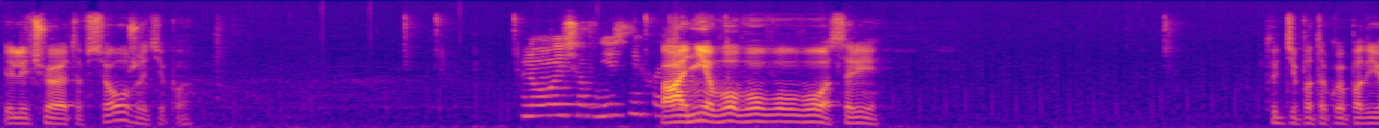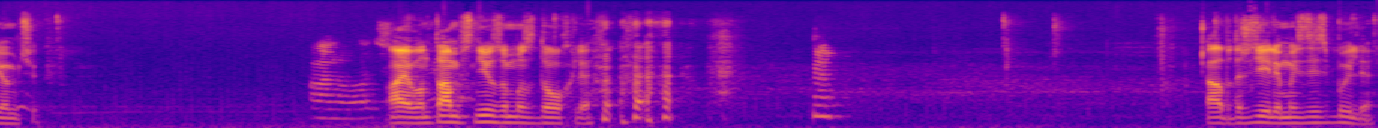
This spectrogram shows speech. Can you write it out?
Или что, это все уже, типа? Ну, мы еще вниз не ходим. А, не, во-во-во-во, смотри. Тут типа такой подъемчик. А, ну вот. А, и вон там снизу мы сдохли. А, подожди, или мы здесь были?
